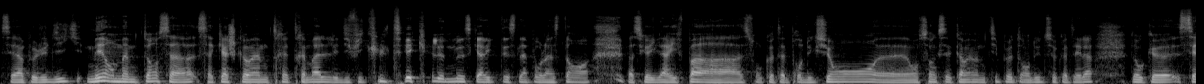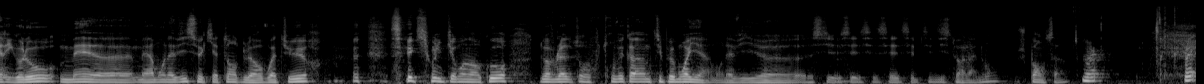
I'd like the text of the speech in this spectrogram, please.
C'est un peu ludique, mais en même temps, ça, ça, cache quand même très très mal les difficultés qu'Elon Musk a avec Tesla pour l'instant, hein, parce qu'il n'arrive pas à son quota de production, euh, on sent que c'est quand même un petit peu tendu de ce côté-là, donc euh, c'est rigolo, mais, mais à mon avis, ceux qui attendent leur voiture, ceux qui ont une commande en cours doivent la trouver quand même un petit peu moyen, à mon avis, euh, ces, petites histoires-là, non? Je pense. Hein. Ouais. Ouais.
